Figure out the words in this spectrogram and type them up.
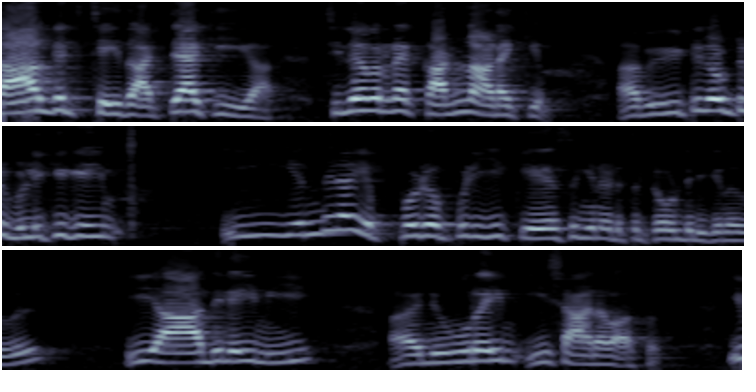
ടാർഗറ്റ് ചെയ്ത് അറ്റാക്ക് ചെയ്യുക ചിലവരുടെ കണ്ണടയ്ക്കും വീട്ടിലോട്ട് വിളിക്കുകയും ഈ എന്തിനാ എപ്പോഴും എപ്പോഴും ഈ കേസ് ഇങ്ങനെ എടുത്തിട്ടുകൊണ്ടിരിക്കുന്നത് ഈ ആദിലയും ഈ നൂറയും ഈ ഷാനവാസും. ഈ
